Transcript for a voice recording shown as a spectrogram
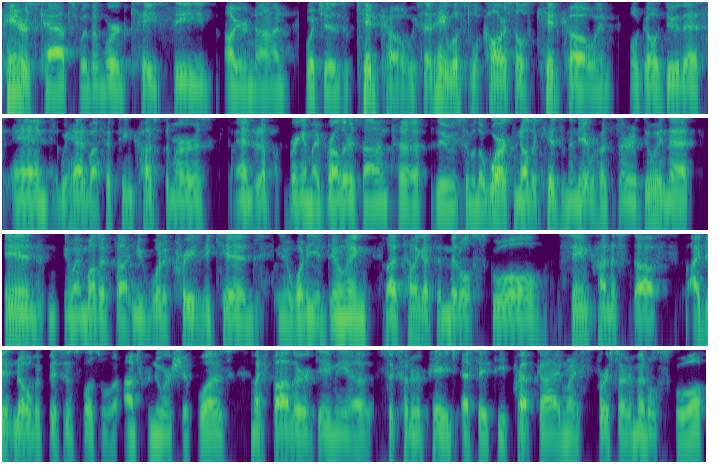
painter's caps with the word KC ironed on, which is Kidco. We said, hey, we'll, we'll call ourselves Kidco and we'll go do this. And we had about 15 customers. I ended up bringing my brothers on to do some of the work, and other kids in the neighborhood started doing that. And you know, my mother thought, you, what a crazy kid. You know, what are you doing? By the time I got to middle school, same kind of stuff. I didn't know what business was, what entrepreneurship was. My father gave me a 600 page SAT prep guide when I first started middle school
